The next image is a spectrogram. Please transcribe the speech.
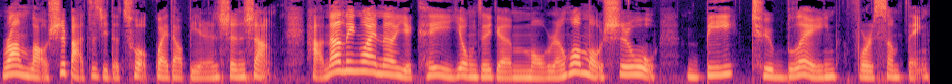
Ron 老是把自己的错怪到别人身上。好，那另外呢，也可以用这个某人或某事物 be to blame for something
